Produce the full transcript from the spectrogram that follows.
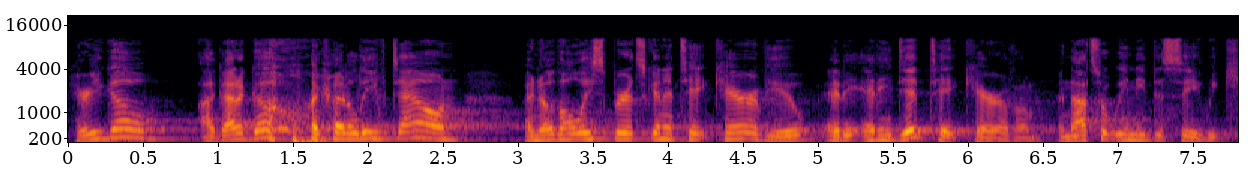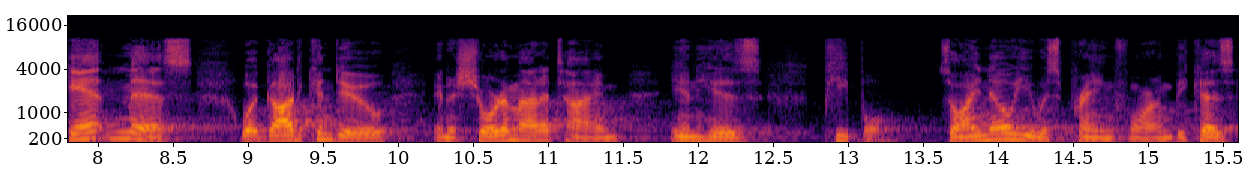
here you go. I got to go. I got to leave town. I know the Holy Spirit's going to take care of you, and he, and he did take care of him. And that's what we need to see. We can't miss what God can do in a short amount of time in His people. So I know He was praying for them because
